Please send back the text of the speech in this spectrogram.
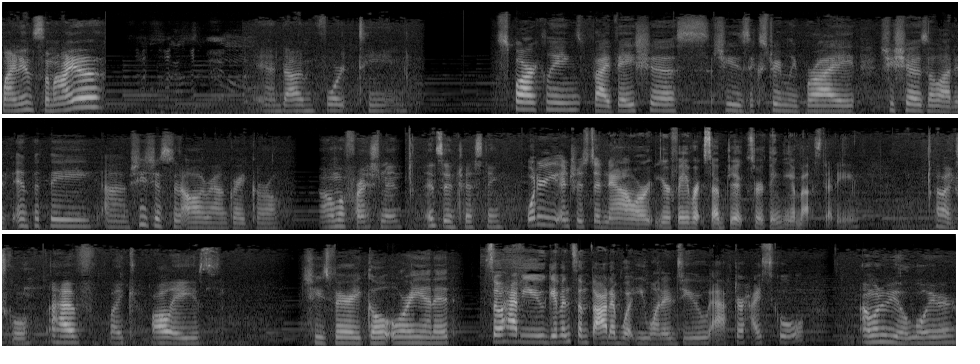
My name's Sunniyah, and I'm 14. Sparkling, vivacious, she's extremely bright, she shows a lot of empathy, um, she's just an all-around great girl. I'm a freshman. It's interesting. What are you interested in now or your favorite subjects or thinking about studying? I like school. I have like all A's. She's very goal-oriented. So have you given some thought of what you want to do after high school? I want to be a lawyer.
